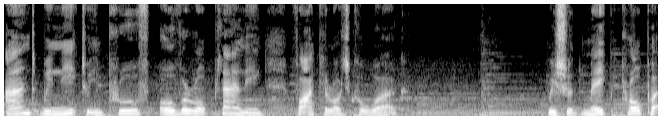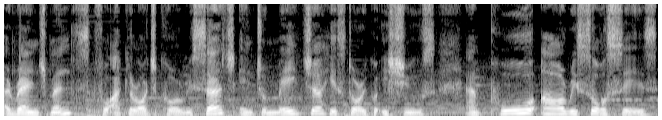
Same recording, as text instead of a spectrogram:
and we need to improve overall planning for archaeological work. We should make proper arrangements for archaeological research into major historical issues and pool our resources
